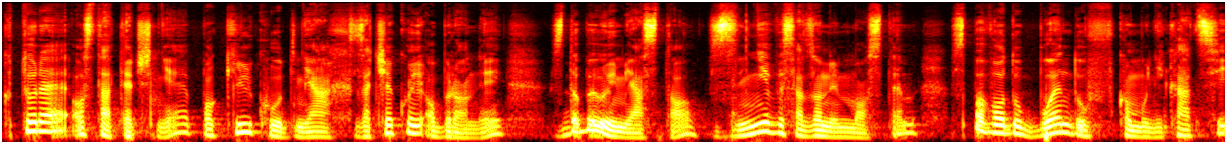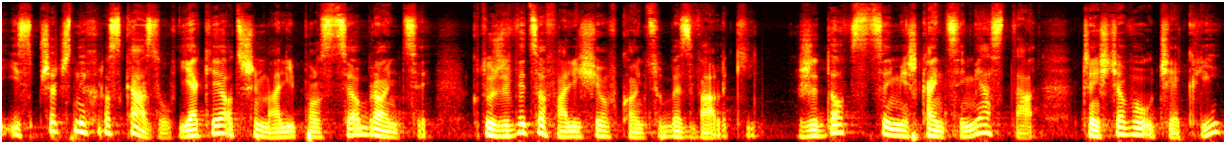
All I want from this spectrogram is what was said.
które ostatecznie po kilku dniach zaciekłej obrony zdobyły miasto z niewysadzonym mostem z powodu błędów w komunikacji i sprzecznych rozkazów, jakie otrzymali polscy obrońcy, którzy wycofali się w końcu bez walki. Żydowscy mieszkańcy miasta częściowo uciekli,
